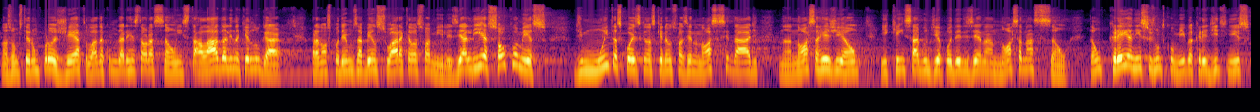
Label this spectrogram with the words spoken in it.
nós vamos ter um projeto lá da comunidade de restauração instalado ali naquele lugar para nós podermos abençoar aquelas famílias. E ali é só o começo de muitas coisas que nós queremos fazer na nossa cidade, na nossa região e quem sabe um dia poder dizer na nossa nação. Então creia nisso junto comigo, acredite nisso,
